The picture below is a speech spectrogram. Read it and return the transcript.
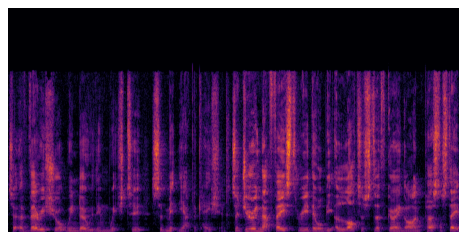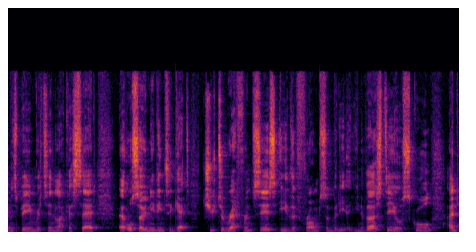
So a very short window within which to submit the application. So during that phase three, there will be a lot of stuff going on, personal statements being written, like I said, uh, also needing to get tutor references, either from somebody at university or school, and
